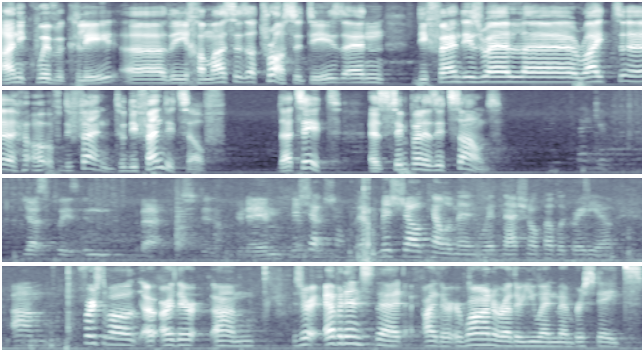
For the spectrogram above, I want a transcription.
unequivocally uh, the Hamas's atrocities and defend Israel uh, right uh, of defend to defend itself. That's it. As simple as it sounds. Thank you. Yes, please, in the back. Your name? Michele, uh, Michele Kelemen with National Public Radio. Um, first of all, are, are there um, is there evidence that either Iran or other UN member states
